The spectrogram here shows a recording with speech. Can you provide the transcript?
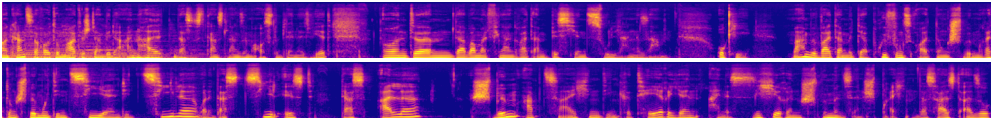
Man kann es auch automatisch dann wieder anhalten, dass es ganz langsam ausgeblendet wird. Und ähm, da war mein Finger gerade ein bisschen zu langsam. Okay, machen wir weiter mit der Prüfungsordnung Schwimmen, Rettung, Schwimmen und den Zielen. Die Ziele oder das Ziel ist, dass alle Schwimmabzeichen den Kriterien eines sicheren Schwimmens entsprechen. Das heißt also,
